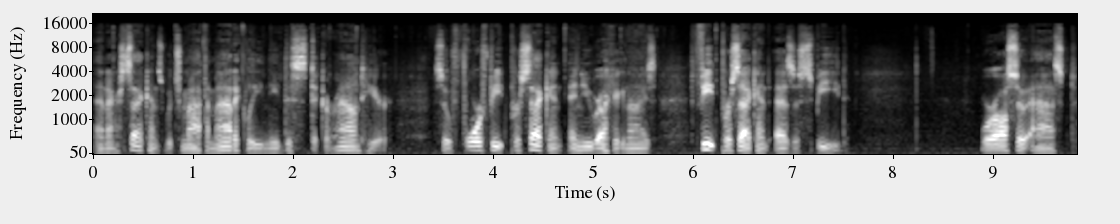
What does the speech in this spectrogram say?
and our seconds, which mathematically need to stick around here. So 4 feet per second, and you recognize feet per second as a speed. We're also asked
